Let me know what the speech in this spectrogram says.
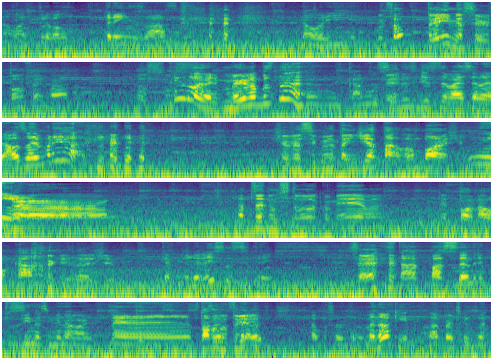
Ah, lá tem que levar um trenzaço na orilla. Quando só um trem me acertou, não fez nada. Eu assusto. Tem primeiro vai você É. decidir se você vai acelerar ou se vai frear. Deixa eu ver, o seguro tá em dia? Tá, vambora. Tá precisando de uns trocos mesmo. Detonar o carro aqui, né, Chico? Eu levei susto esse trem. Sério? Tá passando ele buzina assim, meio na hora. Tava no trilho? Tá passando Mas não aqui, lá perto do escritório.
